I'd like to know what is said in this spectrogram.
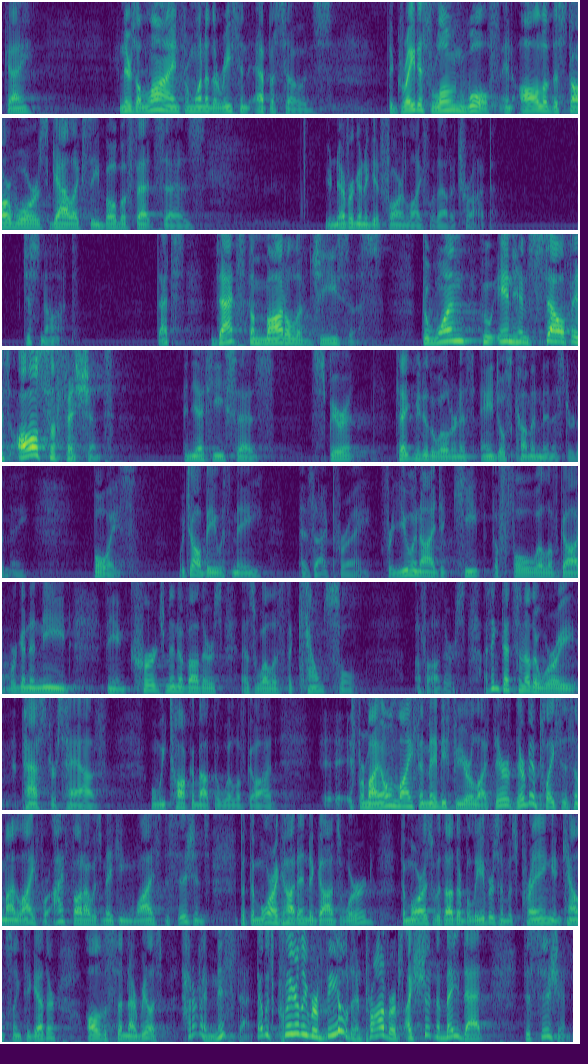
okay? And there's a line from one of the recent episodes. The greatest lone wolf in all of the Star Wars galaxy, Boba Fett says, You're never going to get far in life without a tribe. Just not. That's, that's the model of Jesus, the one who in himself is all sufficient and yet he says, Spirit, take me to the wilderness. Angels come and minister to me. Boys, would y'all be with me as I pray. For you and I to keep the full will of God, we're going to need the encouragement of others as well as the counsel of others. I think that's another worry pastors have when we talk about the will of God. For my own life and maybe for your life, there, there have been places in my life where I thought I was making wise decisions, but the more I got into God's Word, the more I was with other believers and was praying and counseling together, all of a sudden I realized, how did I miss that? That was clearly revealed in Proverbs. I shouldn't have made that decision.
